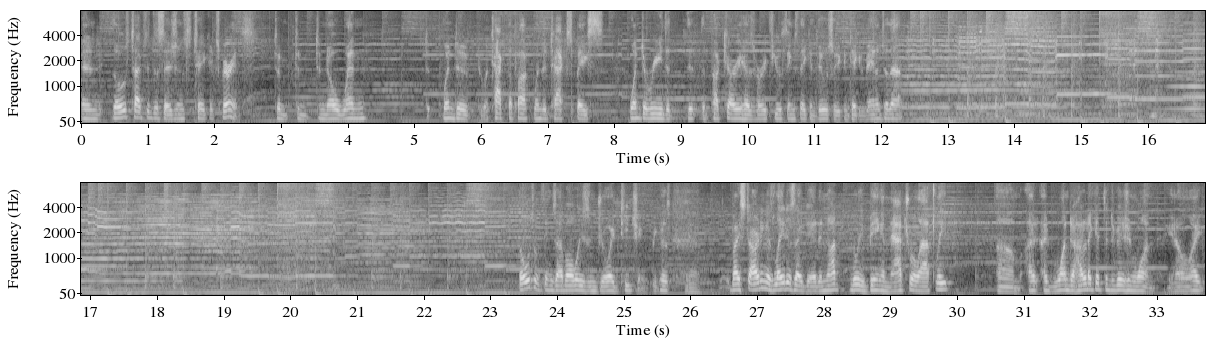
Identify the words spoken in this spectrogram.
And those types of decisions take experience to to, to know when to, when to, to attack the puck, when to attack space, when to read that the, the puck carrier has very few things they can do, so you can take advantage of that. Those are things I've always enjoyed teaching because Yeah. by starting as late as I did and not really being a natural athlete, um, I, I'd wonder how did I get to Division One? You know, I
